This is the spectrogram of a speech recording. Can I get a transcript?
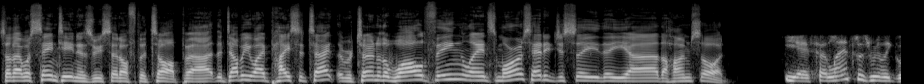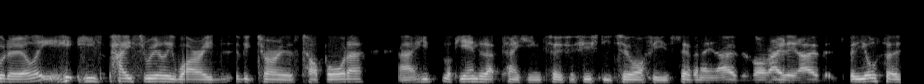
So they were sent in, as we said off the top. Uh, the WA pace attack, the return of the wild thing, Lance Morris. How did you see the uh, the home side? Yeah, so Lance was really good early. He, his pace really worried Victoria's top order. Uh, he look, he ended up taking two for 52 off his 17 overs or 18 overs, but he also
